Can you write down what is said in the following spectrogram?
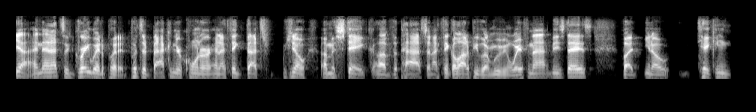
yeah, and that's a great way to put it. Puts it back in your corner, and I think that's you know a mistake of the past, and I think a lot of people are moving away from that these days. But you know, taking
